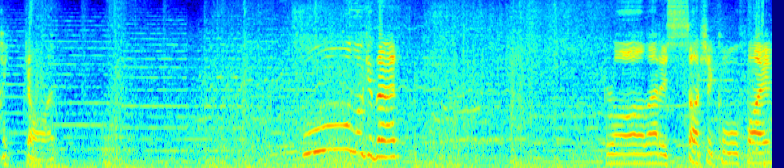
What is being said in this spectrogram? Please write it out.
My god. Ooh, look at that! Bro, that is such a cool fight.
